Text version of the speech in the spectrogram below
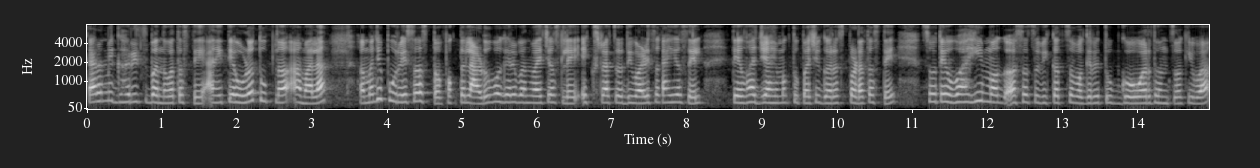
कारण मी घरीच बनवत असते आणि तेवढं तूप ना आम्हाला म्हणजे पुरेसं असतं. फक्त लाडू वगैरे बनवायचे असले एक्स्ट्राचं दिवाळीचं काही असेल तेव्हा जे आहे मग तुपाची गरज पडत असते. सो तेव्हाही मग असंच विकतचं वगैरे तूप गोवर्धनचं किंवा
